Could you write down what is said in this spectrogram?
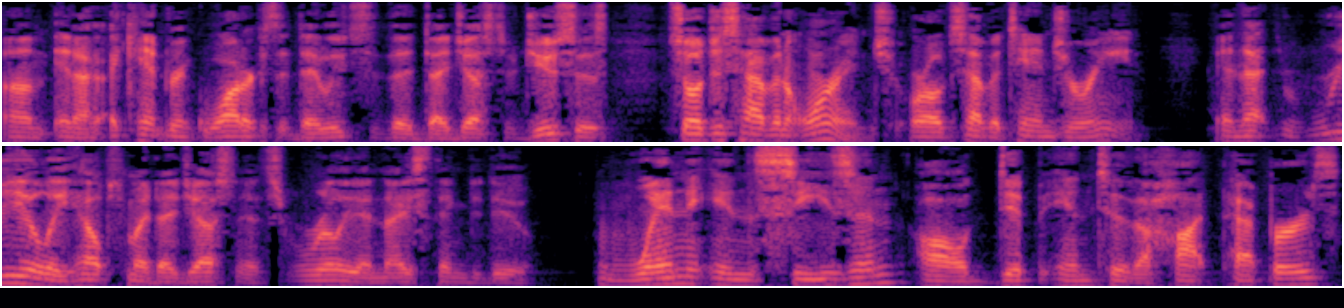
Um, and I, I can't drink water because it dilutes the digestive juices. So I'll just have an orange, or I'll just have a tangerine, and that really helps my digestion. It's really a nice thing to do. When in season, I'll dip into the hot peppers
